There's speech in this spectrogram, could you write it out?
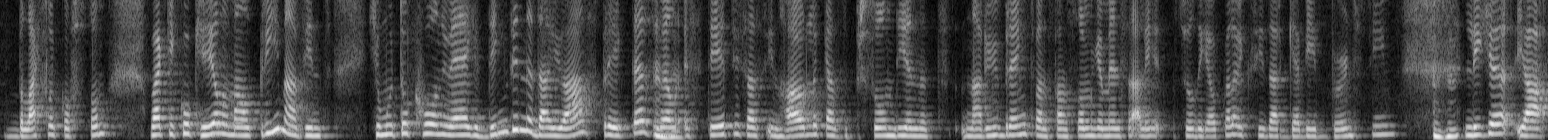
belachelijk of stom. Wat ik ook helemaal prima vind. Je moet ook gewoon je eigen ding vinden dat je aanspreekt. Hè? Zowel Mhm. esthetisch als inhoudelijk, als de persoon die het naar u brengt. Want van sommige mensen, allez, dat zulde je ook wel hebben. Ik zie daar Gabby Bernstein Mhm. liggen. Ja,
